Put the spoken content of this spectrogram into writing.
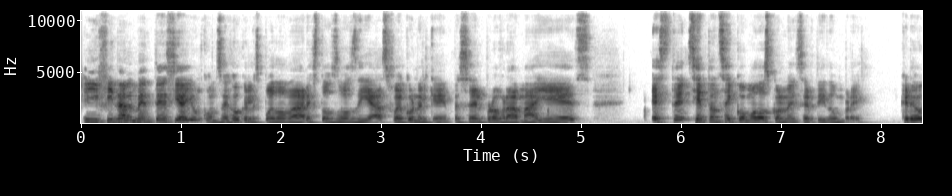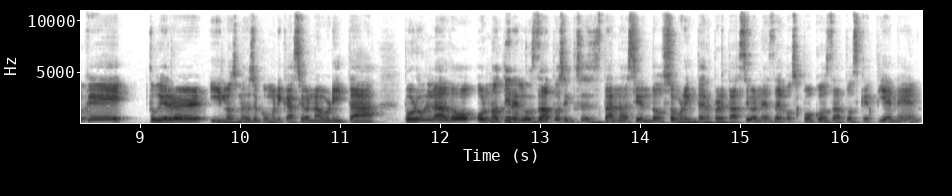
Y finalmente, si hay un consejo que les puedo dar estos dos días, fue con el que empecé el programa y es, este, siéntanse cómodos con la incertidumbre. Creo que Twitter y los medios de comunicación ahorita, por un lado, o no tienen los datos, entonces están haciendo sobreinterpretaciones de los pocos datos que tienen,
